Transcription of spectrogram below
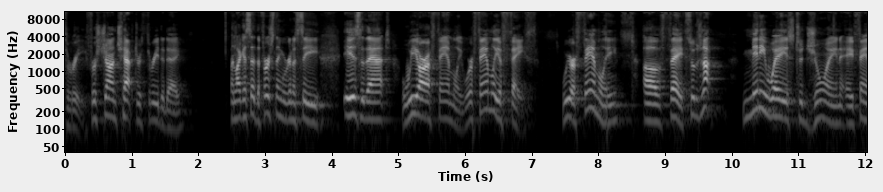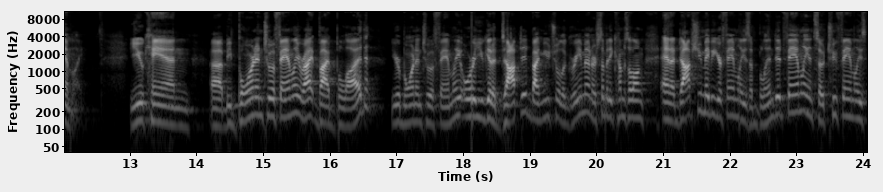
3. 1 John chapter 3 today. And like I said, the first thing we're going to see is that we are a family. We're a family of faith. We are a family of faith. So there's not many ways to join a family. You can uh, be born into a family, right, by blood you're born into a family, or you get adopted by mutual agreement, or somebody comes along and adopts you. Maybe your family is a blended family, and so two families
